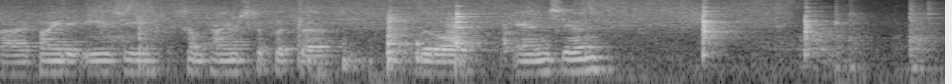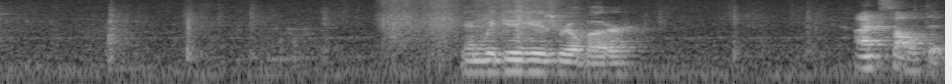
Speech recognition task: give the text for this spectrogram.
I find it easy sometimes to put the little ends in. And we do use real butter, unsalted,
